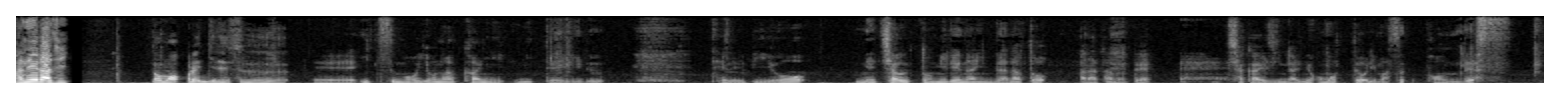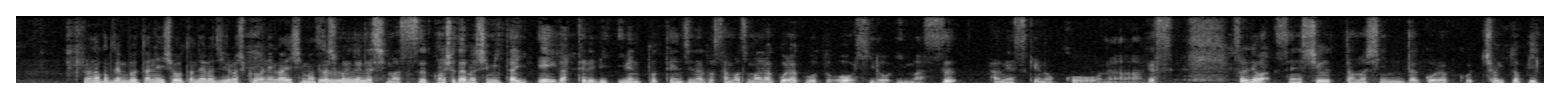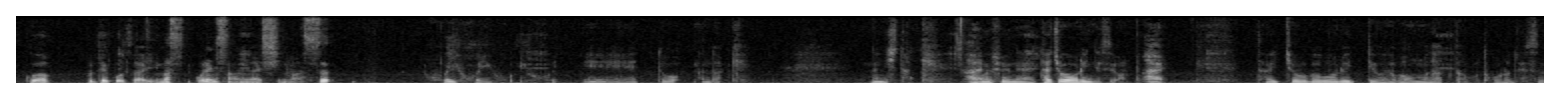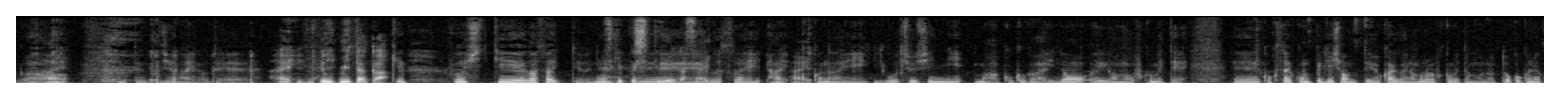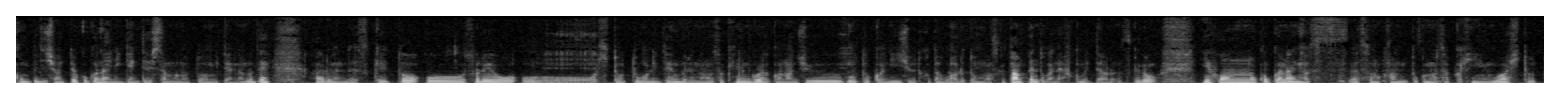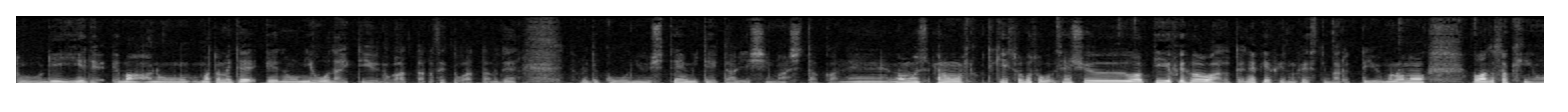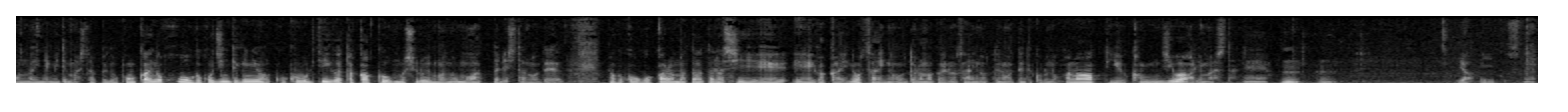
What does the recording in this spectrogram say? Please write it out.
種ラジ。どうも、オレンジです。えーいつも夜中に見ているテレビを寝ちゃうと見れないんだなと改めて、えー社会人なりに思っております。ポンです。世の中全部歌にしよう、種ラジよろしくお願いします。よろしくお願いいたしします。今週楽しみたい映画、テレビ、イベント、展示など様々な娯楽ごとを拾います。種助のコーナーです。それでは先週楽しんだ娯楽をちょいとピックアップでございます。オレンジさんお願いします。ほいほいほいほい。えーっと、なんだっけ。何したっけ。はい今週ね、体調が悪いんですよ。はい。体調が悪いっていうのが主だったところですが、はいコンテンツじゃないので、はい。何見たかプシティ映画祭っていうね、スキップシティ映画祭。えー映画祭、はい、はい。国内を中心に、まあ、国外の映画も含めて、えー国際コンペティションっていう海外のものも含めたものと、国内コンペティションっていう国内に限定したものと、みたいなので、あるんですけど、おそれをお一通り全部で何作品ぐらいかな、15とか20とか多分あると思うんですけど、短編とかね、含めてあるんですけど、日本の国内のその監督の作品は一通り家で、えまあ、あのまとめて、えーの見放題っていうのがあったのセットがあったのでそれで購入して見ていたりしましたかねあもしあの比較的それこそ先週は PFF アワードってね PFF フェスティバルっていうもののアワード作品をオンラインで見てましたけど今回の方が個人的にはこうクオリティが高く面白いものもあったりしたのでなんかここからまた新しいえー映画界の才能ドラマ界の才能っていうのが出てくるのかなっていう感じはありましたね。うん、うん。いや、いいですね。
